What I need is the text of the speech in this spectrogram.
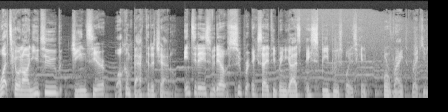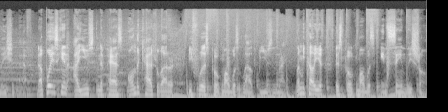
What's going on YouTube? Jeans here. Welcome back to the channel. In today's video, super excited to bring you guys a speed boost Blaziken for ranked regulation F. Now Blaziken I used in the past on the casual ladder before this Pokemon was allowed to be used in ranked. Let me tell you, this Pokemon was insanely strong.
